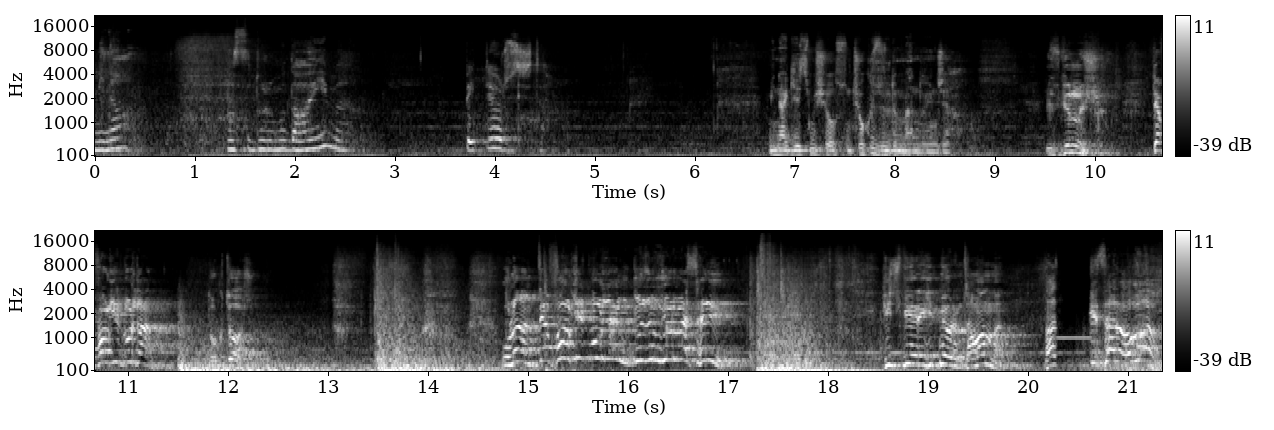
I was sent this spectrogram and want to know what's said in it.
Mina, nasıl durumu daha iyi mi? Bekliyoruz işte. Mina geçmiş olsun. Çok üzüldüm ben duyunca. Üzgünmüş. Defol git buradan. Doktor. Ulan defol git buradan. Gözüm görmez seni. Hiçbir yere gitmiyorum tamam mı? Git sen oğlum.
